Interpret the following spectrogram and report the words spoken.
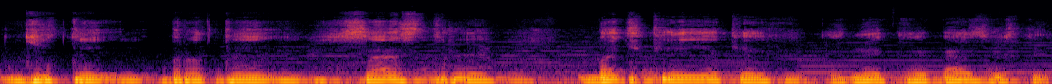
діти, брати, сестри, батьки, яких зникли безвісти.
